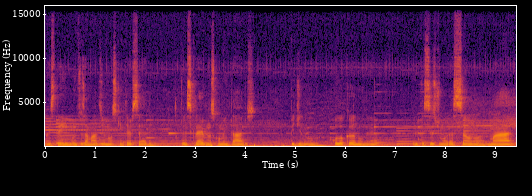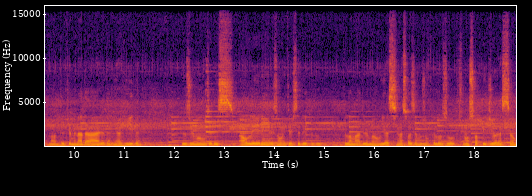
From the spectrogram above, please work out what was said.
mas tem muitos amados irmãos que intercedem. Então escreve nos comentários, pedindo, colocando, né? Eu preciso de uma oração numa, numa determinada área da minha vida. E os irmãos, eles, ao lerem, eles vão interceder pelo, pelo amado irmão. E assim nós fazemos um pelos outros. Não só pedir oração,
